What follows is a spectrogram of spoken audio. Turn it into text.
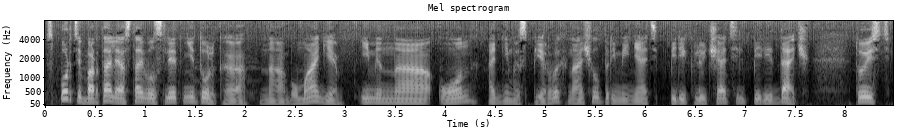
В спорте Бартали оставил след не только на бумаге. Именно он одним из первых начал применять переключатель передач, то есть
